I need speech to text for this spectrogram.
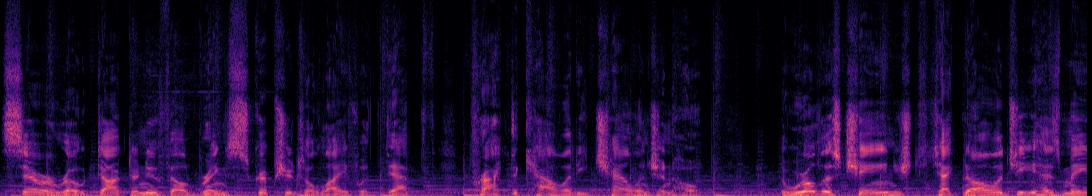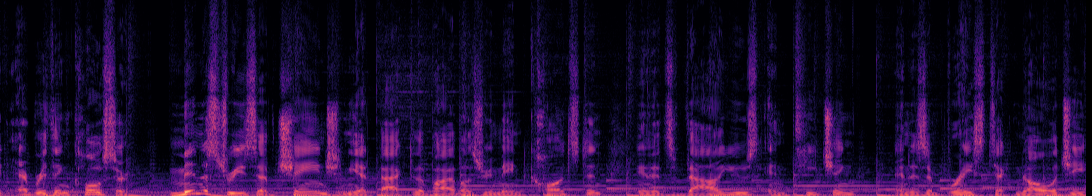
Sarah wrote Dr. Neufeld brings scripture to life with depth, practicality, challenge, and hope. The world has changed, technology has made everything closer. Ministries have changed, and yet Back to the Bible has remained constant in its values and teaching and has embraced technology,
